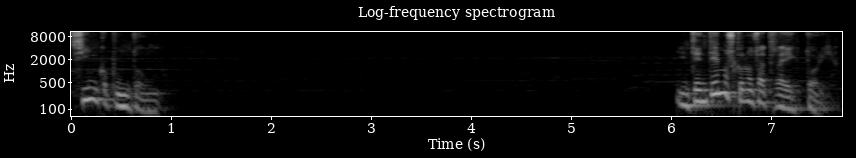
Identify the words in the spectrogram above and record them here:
5.1. Intentemos con otra trayectoria.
